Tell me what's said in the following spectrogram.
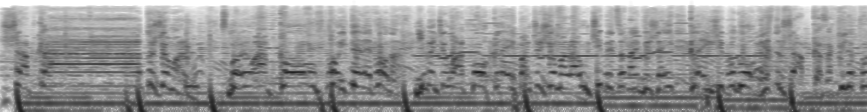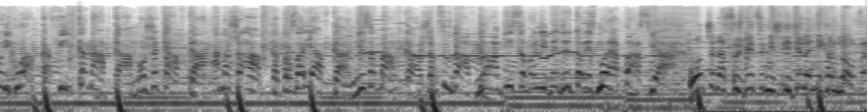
Żabka to ziomal. Z moją apką w twoich telefonach. Nie będzie łatwo, klej pan czy ziomal A u ciebie co się podłoga Jestem żabka, za chwilę w twoich łapkach. Fit kanapka, może kawka A nasza apka to zajawka, nie zabawka. Żabców dawno, a disowanie biedry to jest moja pasja. Łączy nas coś więcej niż niedziele niehandlowe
